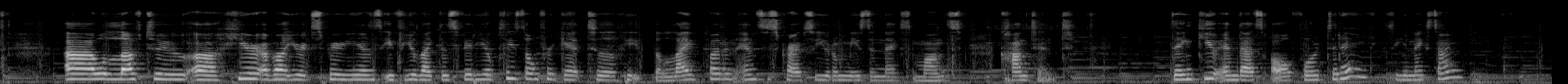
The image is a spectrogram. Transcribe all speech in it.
I would love to uh, hear about your experience. If you like this video, please don't forget to hit the like button and subscribe so you don't miss the next month's content. Thank you, and that's all for today. See you next time.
